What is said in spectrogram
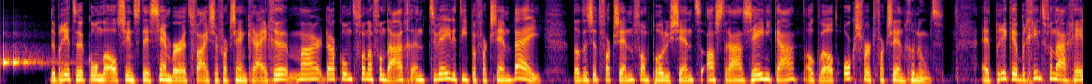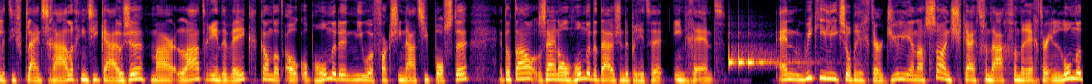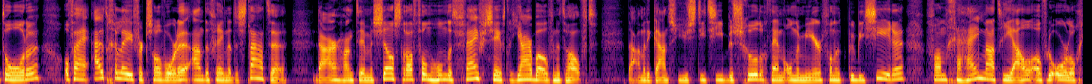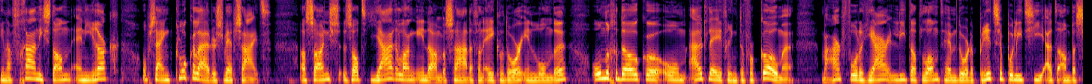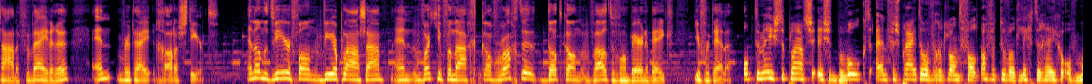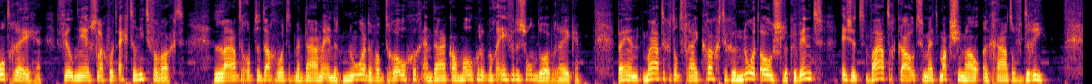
De Britten konden al sinds december het Pfizer-vaccin krijgen, maar daar komt vanaf vandaag een tweede type vaccin bij. Dat is het vaccin van producent AstraZeneca, ook wel het Oxford-vaccin genoemd. Het prikken begint vandaag relatief kleinschalig in ziekenhuizen, maar later in de week kan dat ook op honderden nieuwe vaccinatieposten. In totaal zijn al honderden duizenden Britten ingeënt. En Wikileaks-oprichter Julian Assange krijgt vandaag van de rechter in Londen te horen of hij uitgeleverd zal worden aan de Verenigde Staten. Daar hangt hem een celstraf van 175 jaar boven het hoofd. De Amerikaanse justitie beschuldigt hem onder meer van het publiceren van geheim materiaal over de oorlog in Afghanistan en Irak op zijn klokkenluiderswebsite. Assange zat jarenlang in de ambassade van Ecuador in Londen, ondergedoken om uitlevering te voorkomen. Maar vorig jaar liet dat land hem door de Britse politie uit de ambassade verwijderen en werd hij gearresteerd. En dan het weer van Weerplaza. En wat je vandaag kan verwachten, dat kan Wouter van Bernebeek je vertellen. Op de meeste plaatsen is het bewolkt en verspreid over het land valt af en toe wat lichte regen of motregen. Veel neerslag wordt echter niet verwacht. Later op de dag wordt het met name in het noorden wat droger en daar kan mogelijk nog even de zon doorbreken. Bij een matige tot vrij krachtige noordoostelijke wind is het waterkoud met maximaal een graad of drie.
